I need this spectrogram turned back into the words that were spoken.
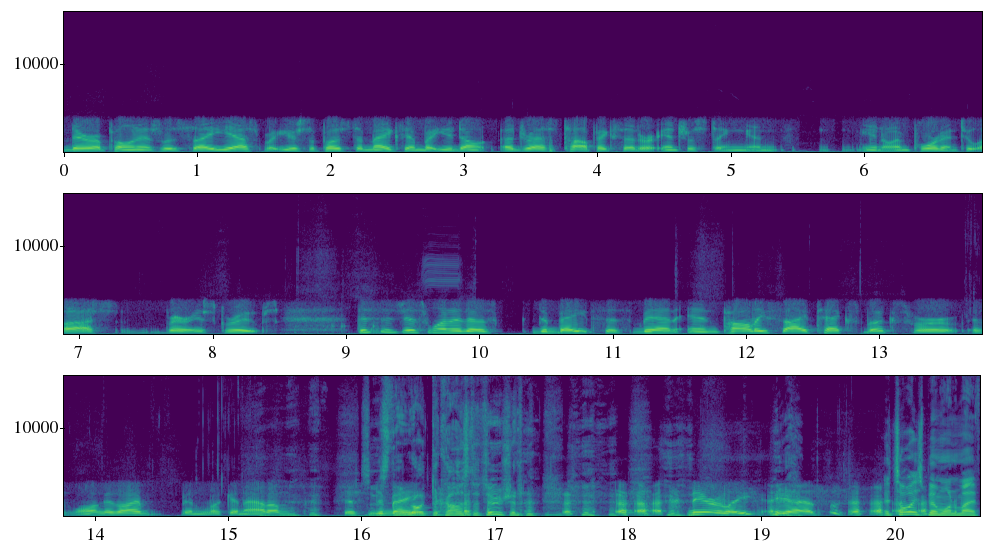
their opponents would say yes, but you're supposed to make them, but you don't address topics that are interesting and you know important to us, various groups. This is just one of those debates that's been in poli sci textbooks for as long as I've been looking at them. This Since debate. they wrote the Constitution. Nearly, yes. it's always been one of my,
